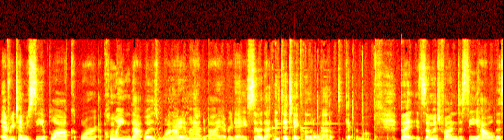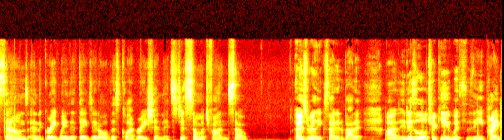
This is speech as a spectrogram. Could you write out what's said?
every time you see a block or a coin, that was one item I had to buy every day. So that it did take a little while to get them all. But it's so much fun to see how all this sounds and the great way that they did all this collaboration. It's just so much fun. So I was really excited about it. Uh, it is a little tricky with the pipe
